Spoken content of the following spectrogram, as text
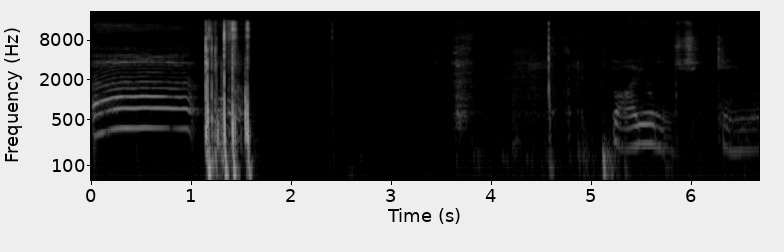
Uh. Almost gamers.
